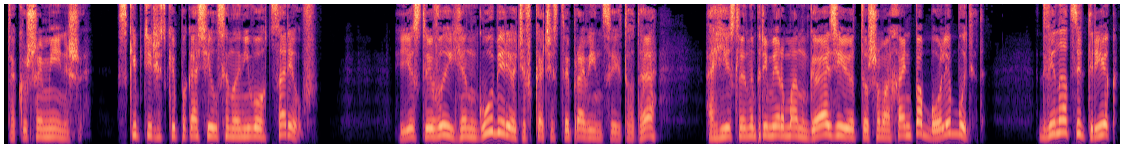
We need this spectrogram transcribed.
«Так уж и меньше», — скептически покосился на него Царев. «Если вы Янгу берете в качестве провинции, то да, а если, например, Мангазию, то Шамахань поболее будет. Двенадцать рек,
